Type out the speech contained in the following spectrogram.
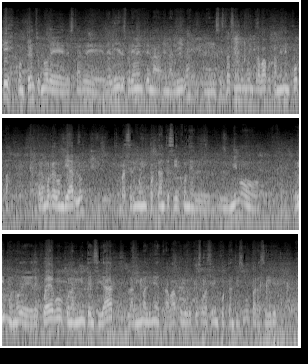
Sí, contentos ¿no? de, estar de, de líderes previamente en la, en la liga y se está haciendo un buen trabajo también en Copa. Esperemos redondearlo. Va a ser muy importante seguir con el, mismo ritmo ¿no? de, de juego, con la misma intensidad, la misma línea de trabajo. Yo creo que eso va a ser importantísimo para seguir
